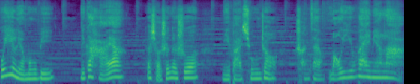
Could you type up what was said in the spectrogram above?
我一脸懵逼，你干哈呀？他小声的说：“你把胸罩穿在毛衣外面啦。”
